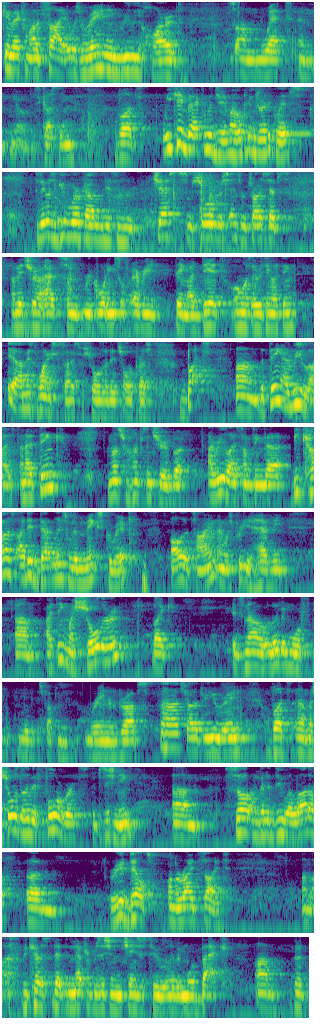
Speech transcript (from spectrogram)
Came back from outside. It was raining really hard, so I'm wet and you know disgusting. But we came back from the gym. I hope you enjoyed the clips. Today was a good workout. We did some chest, some shoulders, and some triceps. I made sure I had some recordings of everything I did, almost everything I think. Yeah, I missed one exercise for shoulders. I did shoulder press, but um, the thing I realized, and I think I'm not sure 100% sure, but I realized something that because I did deadlifts with a mixed grip all the time and was pretty heavy, um, I think my shoulder, like, it's now a little bit more. Look at this fucking rain and drops. Shout out to you, rain. But um, my shoulder's a little bit forward, the positioning. Um, so I'm gonna do a lot of um, rear delts on the right side um, because that the natural position changes to a little bit more back. Um, I'm gonna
